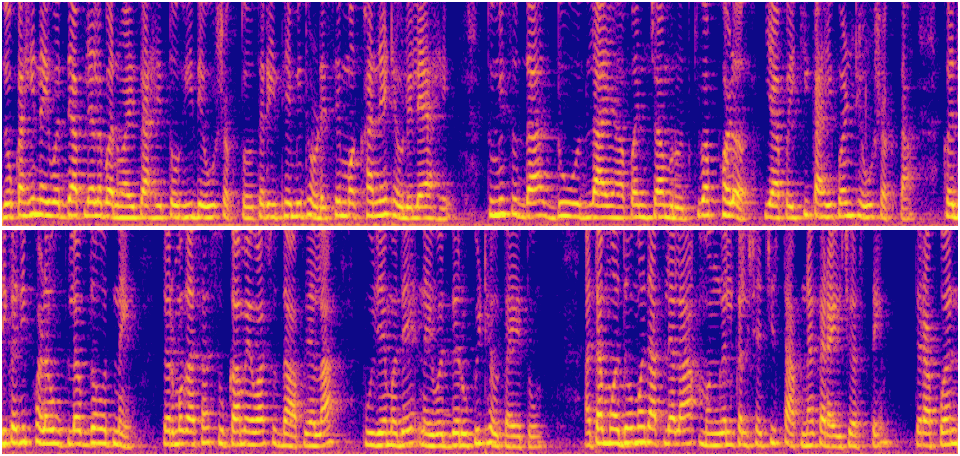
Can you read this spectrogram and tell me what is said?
जो काही नैवेद्य आपल्याला बनवायचा आहे तोही देऊ शकतो. तर इथे मी थोडेसे मखाने ठेवलेले आहे. तुम्ही सुद्धा दूध लाह्या पंचामृत किंवा फळं यापैकी काही पण ठेवू शकता. कधीकधी फळं उपलब्ध होत नाही तर मग असा सुकामेवासुद्धा आपल्याला पूजेमध्ये नैवेद्यरूपी ठेवता येतो. आता मधोमध आपल्याला मंगल कलशाची स्थापना करायची असते. तर आपण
